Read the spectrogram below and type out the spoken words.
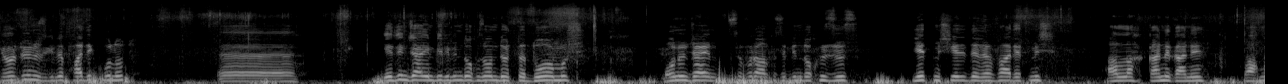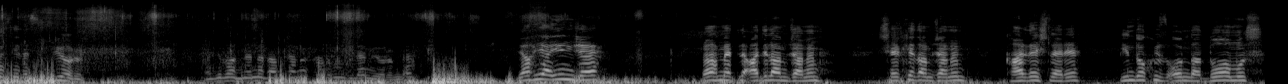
Gördüğünüz gibi Fadik Bulut e, 7. ayın 1'i 1914'te doğmuş. 10. ayın 06'sı 1977'de vefat etmiş. Allah gani gani rahmet eylesin diyoruz. Acaba Mehmet amcanın kanını bilemiyorum ben. Yahya İnce rahmetli Adil amcanın Şevket amcanın kardeşleri 1910'da doğmuş.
